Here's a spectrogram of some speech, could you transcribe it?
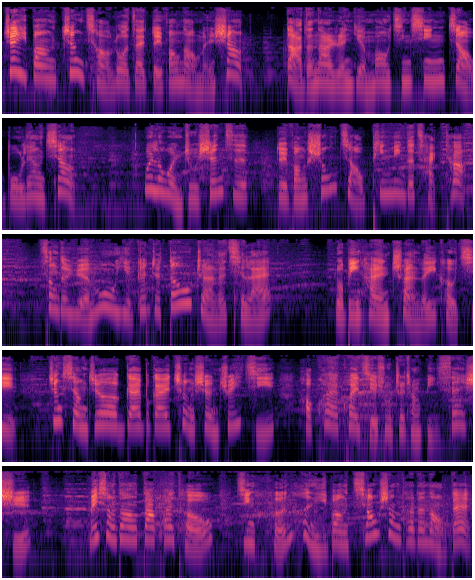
这一棒正巧落在对方脑门上。打得那人眼冒金星，脚步踉跄。为了稳住身子，对方双脚拼命地踩踏，蹭得原木也跟着兜转了起来。罗宾汉喘了一口气，正想着该不该乘胜追击，好快快结束这场比赛时，没想到大块头竟狠狠一棒敲上他的脑袋，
